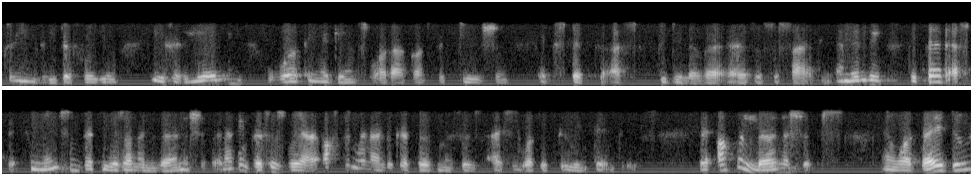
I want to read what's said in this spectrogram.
screen reader for you is really working against what our constitution expects us to deliver as a society. And then the, the third aspect, he mentioned that he was on a learnership. And I think this is where I, often when I look at businesses, I see what the true intent is. They offer learnerships and what they do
